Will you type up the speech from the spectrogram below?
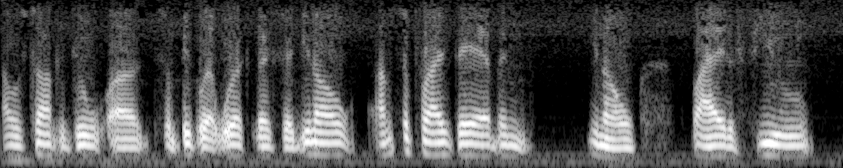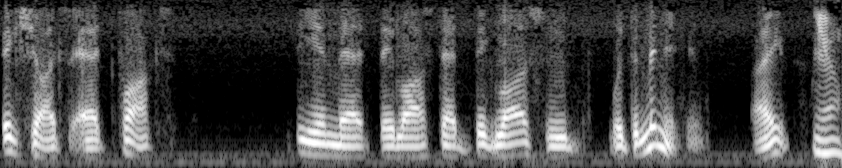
I was talking to uh, some people at work, and I said, you know, I'm surprised they haven't, you know, fired a few big shots at Fox, seeing that they lost that big lawsuit with Dominion, right? Yeah.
